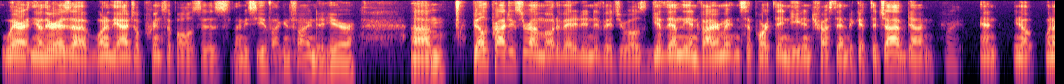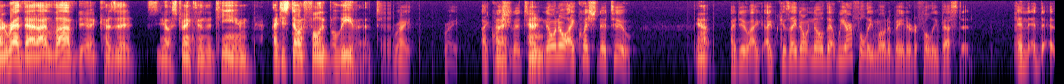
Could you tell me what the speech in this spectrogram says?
where you know there is a one of the agile principles is let me see if I can find it here. Um, build projects around motivated individuals, give them the environment and support they need, and trust them to get the job done. right And you know, when I read that, I loved it because it you know strengthened the team. I just don't fully believe it. Right. I question it too. and- no, no, I question it too. Yeah. I do. I because I, don't know that we are fully motivated or fully vested. And and, uh,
